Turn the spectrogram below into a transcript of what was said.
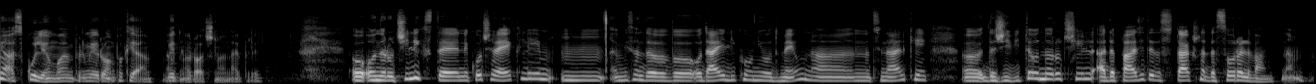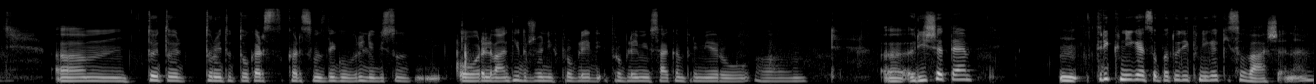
Ja, skulje v mojem primeru, ampak ja, vedno okay. ročno najprej. O, o naročilih ste nekoč rekli, mm, mislim, da v oddaji Likovni odmev na nacionalki, uh, da živite od naročil, a da pazite, da so takšna, da so relevantna. Um, to je to, torej tudi to, kar, kar smo zdaj govorili, v bistvu o relevantnih družbenih problemih v vsakem primeru um, uh, rišete. Mm, tri knjige so pa tudi knjige, ki so vaše, ne?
